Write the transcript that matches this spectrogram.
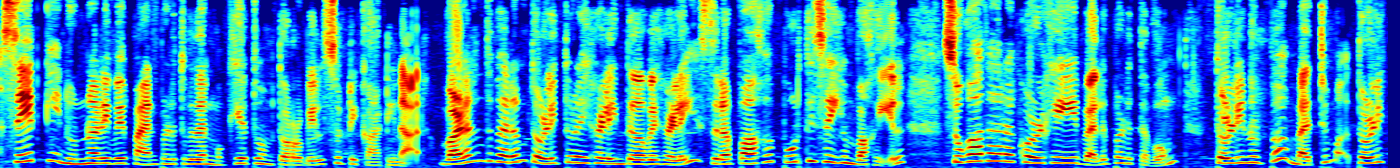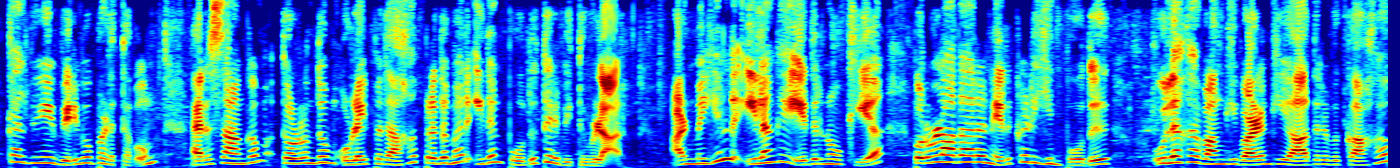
செயற்கை நுண்ணறிவை பயன்படுத்துவதன் முக்கியத்துவம் தொடர்பில் சுட்டிக்காட்டினார். வளர்ந்து வரும் தொழில்துறைகளின் தேவைகளை சிறப்பாக பூர்த்தி செய்யும் வகையில் சுகாதார கொள்கையை வலுப்படுத்தவும் தொழில்நுட்ப மற்றும் தொழிற்கல்வியை விரிவுபடுத்தவும் அரசாங்கம் தொடர்ந்தும் உழைப்பதாக பிரதமர் இதன்போது தெரிவித்துள்ளார். அண்மையில் இலங்கை எதிர்நோக்கிய பொருளாதார நெருக்கடியின் போது உலக வங்கி வழங்கிய ஆதரவுக்காக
